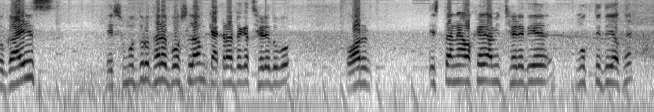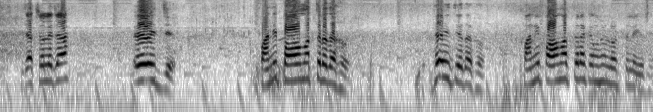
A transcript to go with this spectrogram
তো গাইস এই সমুদ্র ধারে বসলাম ক্যাকড়াটাকে ছেড়ে দেবো। ওর স্থানে ওকে আমি ছেড়ে দিয়ে মুক্তি দিই ওকে। যা, চলে যা। এই যে, পানি পাওয়া মাত্র দেখো। এই যে দেখো, পানি পাওয়া মাত্র কেমন লড়তে লেগেছে।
